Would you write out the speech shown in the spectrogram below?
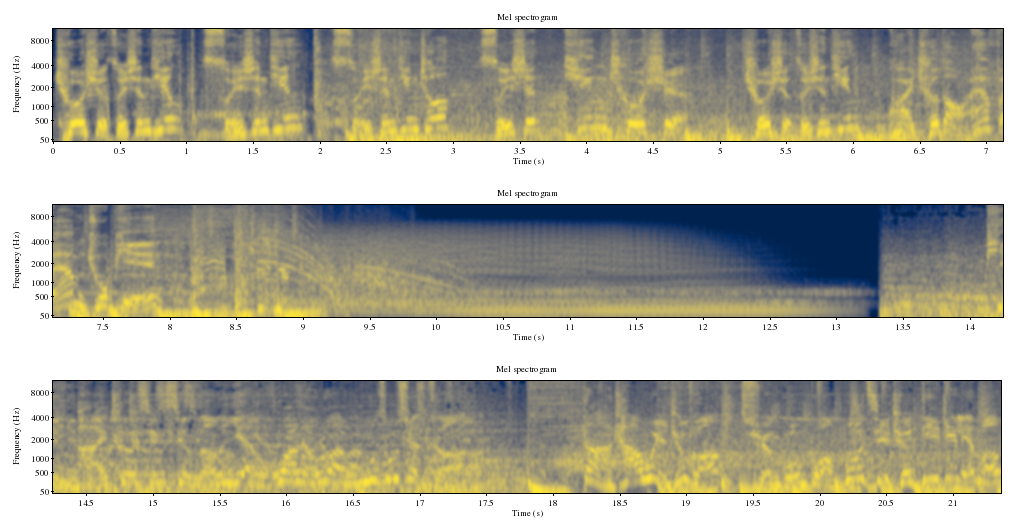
车市随身听，随身听，随身听车，随身听车市，车市随身听，快车道 FM 出品。品牌车型性能眼花缭乱，无从选择。大咖为车狂，全国广播汽车 DJ 联盟，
